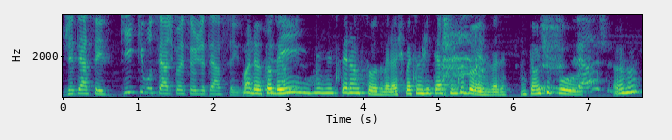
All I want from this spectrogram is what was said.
GTA 6, o que, que você acha que vai ser o GTA 6? Mano, eu tô GTA bem desesperançoso, velho. Acho que vai ser um GTA V-2, velho. Então, tipo. 6. Você acha? Aham.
